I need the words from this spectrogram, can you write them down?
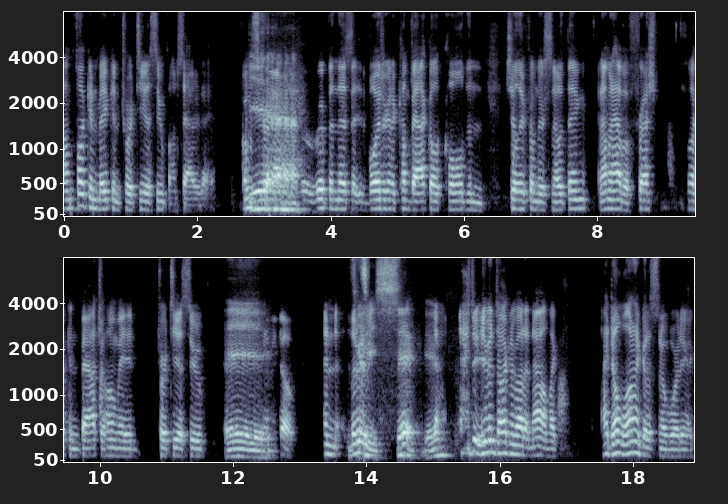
I'm fucking making tortilla soup on Saturday. I'm yeah. ripping this. The boys are gonna come back all cold and chilly from their snow thing, and I'm gonna have a fresh fucking batch of homemade tortilla soup. Hey, and literally, it's be sick, dude. Yeah, dude. Even talking about it now, I'm like, I don't want to go snowboarding.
